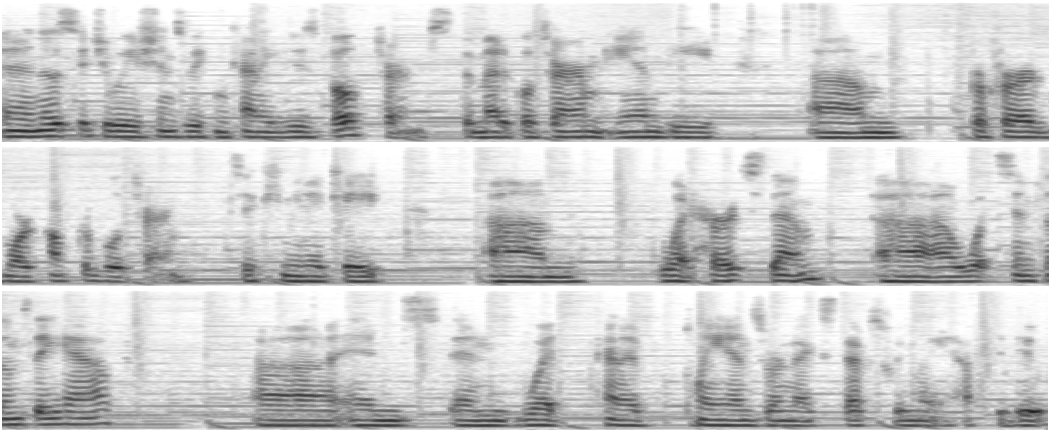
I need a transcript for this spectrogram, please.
and in those situations, we can kind of use both terms, the medical term and the um, preferred, more comfortable term to communicate um, what hurts them, uh, what symptoms they have, uh, and and what kind of plans or next steps we might have to do.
